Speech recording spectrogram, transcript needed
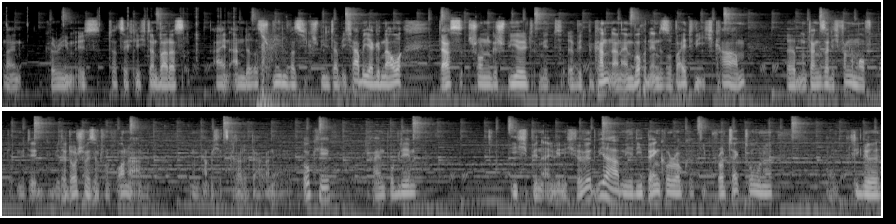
Nein, Kareem ist tatsächlich, dann war das ein anderes Spiel, was ich gespielt habe. Ich habe ja genau das schon gespielt mit, äh, mit Bekannten an einem Wochenende, so weit wie ich kam. Ähm, und dann gesagt, ich fange mal auf, mit, den, mit, der deutschen Version von vorne an. Und habe ich jetzt gerade daran erinnert. Okay, kein Problem. Ich bin ein wenig verwirrt. Wir haben hier die Bankorok, die Protectone, ein Kriegel mit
